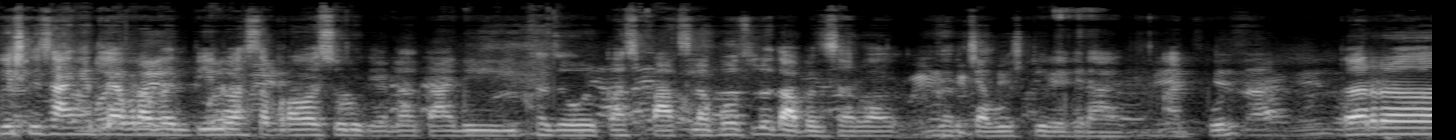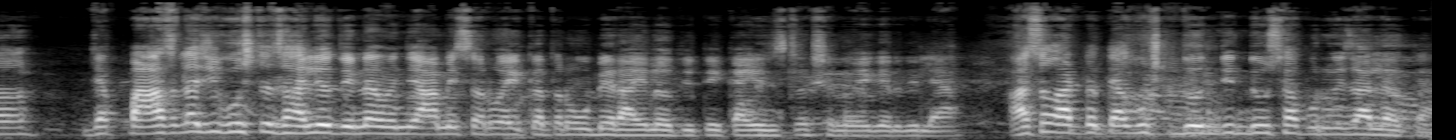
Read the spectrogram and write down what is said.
योगेशने सांगितल्याप्रमाणे तीन वाजता प्रवास सुरू केला आणि इथं जवळपास पाचला पोहोचलो होतो आपण सर्व घरच्या गोष्टी वगैरे आट- आटपून तर ज्या पाचला जी गोष्ट झाली होती ना म्हणजे आम्ही सर्व एकत्र उभे राहिलो होते ते काही इन्स्ट्रक्शन वगैरे दिल्या. असं वाटतं त्या गोष्टी दोन तीन दिवसापूर्वी झाल्या होत्या.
